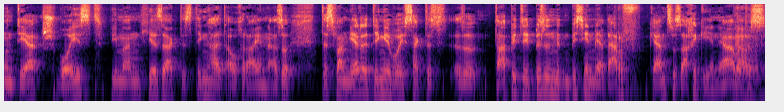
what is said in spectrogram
und der schweust, wie man hier sagt, das Ding halt auch rein. Also das waren mehrere Dinge, wo ich sage, also da bitte ein bisschen mit ein bisschen mehr Werf gern zur Sache gehen. Ja, aber ja. das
